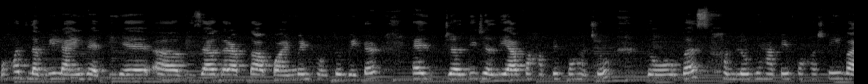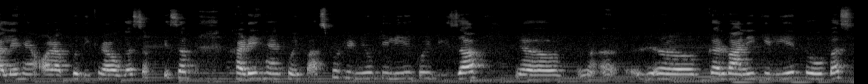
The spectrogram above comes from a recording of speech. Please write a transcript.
बहुत लंबी लाइन रहती है वीज़ा अगर आपका अपॉइंटमेंट हो तो बेटर है। जल्दी जल्दी आप वहाँ पे पहुँचो। तो बस हम लोग यहाँ पे पहुँचने ही वाले हैं और आपको दिख रहा होगा, सब के सब खड़े हैं। कोई पासपोर्ट रिन्यू के लिए, कोई वीज़ा करवाने के लिए तो बस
